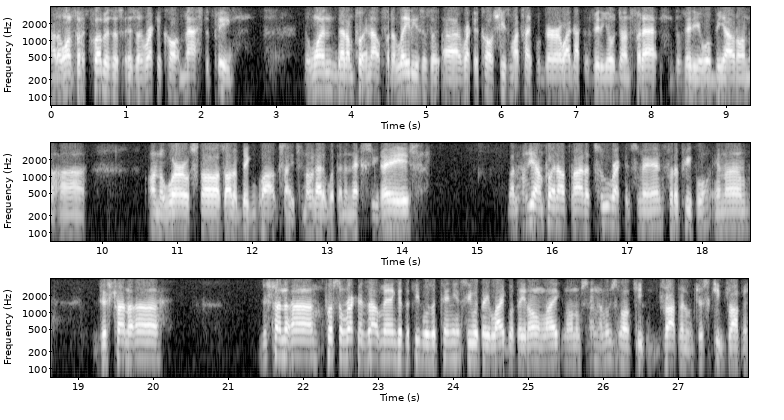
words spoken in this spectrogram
Uh, the one for the club is a, is a record called Master P. The one that I'm putting out for the ladies is a uh, record called She's My Type of Girl. I got the video done for that. The video will be out on the uh, on the World Stars, all the big blog sites know that within the next few days. But yeah, I'm putting out uh, the two records, man, for the people, and um, just trying to uh, just trying to uh put some records out, man, get the people's opinion, see what they like, what they don't like. You know what I'm saying? I'm just gonna keep dropping, just keep dropping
